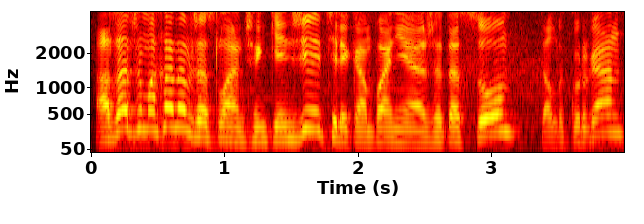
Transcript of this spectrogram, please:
Азад Жумаханов, Жаслан Чинкенджи, телекомпания ЖТСО, Талдыкурган,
